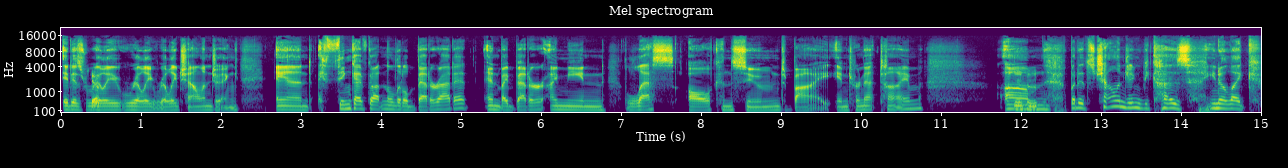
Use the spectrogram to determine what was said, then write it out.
It is really, really, really challenging. And I think I've gotten a little better at it. And by better, I mean less all consumed by internet time. Um, But it's challenging because, you know, like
